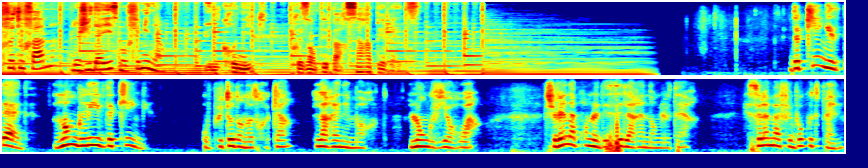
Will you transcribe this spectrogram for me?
feu, tout femme, le judaïsme au féminin. Une chronique présentée par Sarah Pérez. The king is dead. Long live the king. Ou plutôt dans notre cas, la reine est morte. Longue vie au roi. Je viens d'apprendre le décès de la reine d'Angleterre. Et cela m'a fait beaucoup de peine.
